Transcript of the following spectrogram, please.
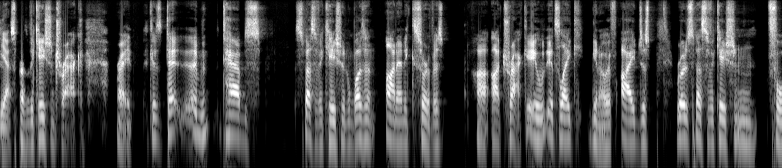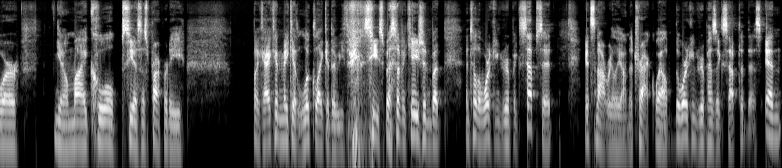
yeah. specification track, right? Because Tab's specification wasn't on any sort of a, uh, a track. It, it's like you know, if I just wrote a specification for you know my cool CSS property like I can make it look like a W3C specification, but until the working group accepts it, it's not really on the track. Well, the working group has accepted this, and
